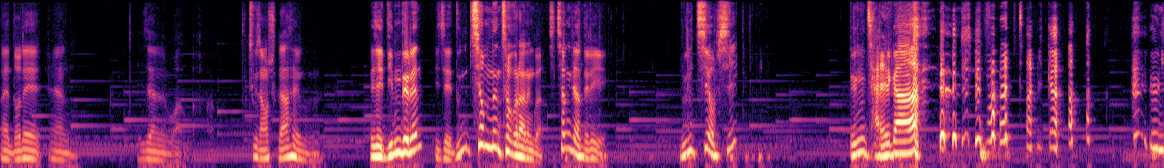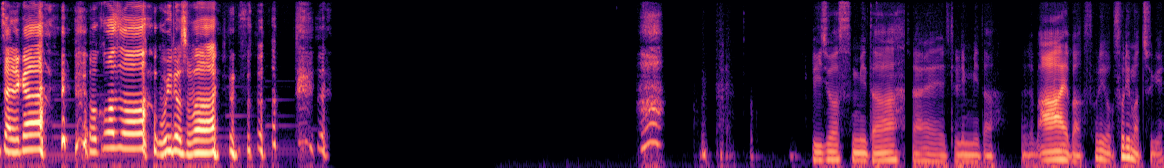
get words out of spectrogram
그냥 너네 그냥 이제 와 북치고 장수가 하세요 그러면. 이제 님들은 이제 눈치 없는 척을 하는 거야 시청자들이. 눈치 없이? 응 잘가. 씨발 잘가. 응 잘가. 어 꺼져. 오히려 좋아 비 좋았습니다. 잘 들립니다. 아 해봐 소리 소리 맞추게.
